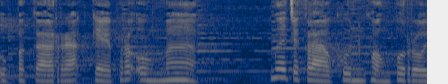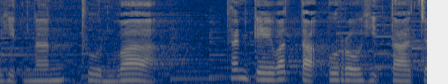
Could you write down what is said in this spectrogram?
อุปการะแก่พระองค์มาก เมื่อจะกล่าวคุณของปุโรหิตนั้นทูลว่า ท่านเกวัตตะปุโรหิตาจ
